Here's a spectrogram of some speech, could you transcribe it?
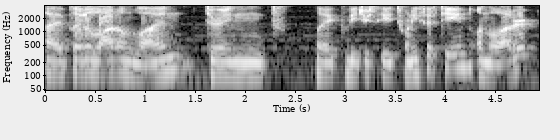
I played a lot online during like VGC 2015 on the ladder,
